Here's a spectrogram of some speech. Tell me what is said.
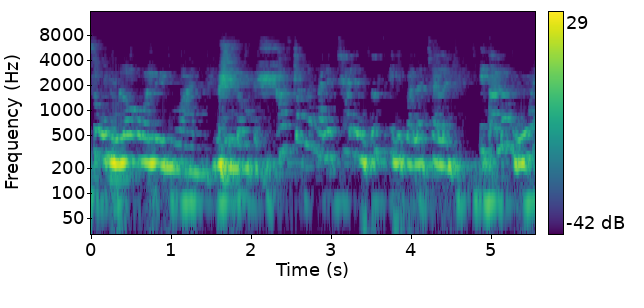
so ungulo all in one lonke kasixoxa ngale challenge zesikidibhala challenge iqalwe nguwe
